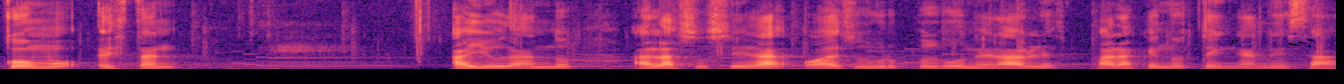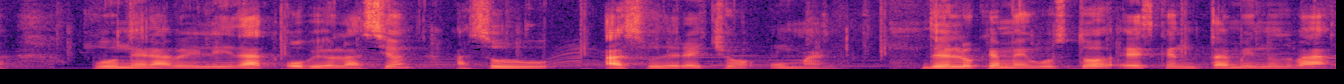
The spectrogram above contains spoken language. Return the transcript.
cómo están ayudando a la sociedad o a esos grupos vulnerables para que no tengan esa vulnerabilidad o violación a su, a su derecho humano. De lo que me gustó es que también nos va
